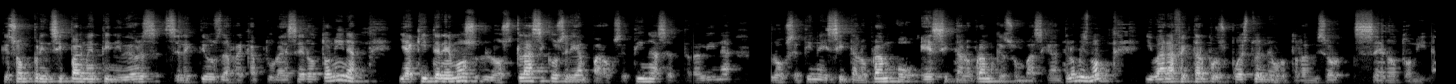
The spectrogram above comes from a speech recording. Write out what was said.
que son principalmente inhibidores selectivos de recaptura de serotonina. Y aquí tenemos los clásicos, serían paroxetina, sertralina, fluoxetina y citalopram o escitalopram, que son básicamente lo mismo, y van a afectar, por supuesto, el neurotransmisor serotonina.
